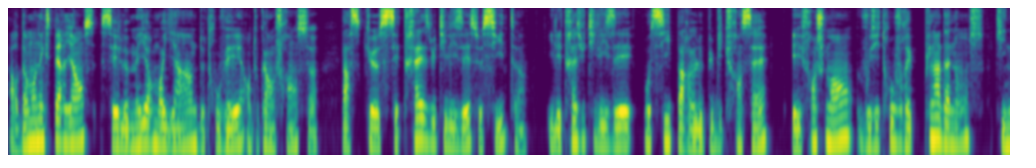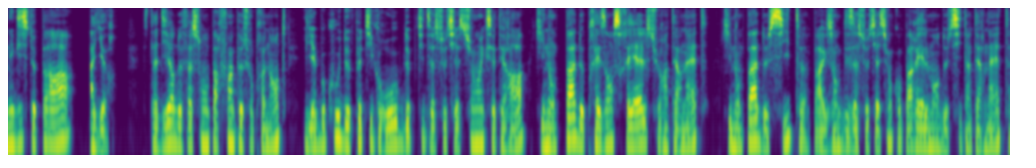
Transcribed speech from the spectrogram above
Alors dans mon expérience, c'est le meilleur moyen de trouver, en tout cas en France, parce que c'est très utilisé ce site, il est très utilisé aussi par le public français, et franchement, vous y trouverez plein d'annonces qui n'existent pas ailleurs. C'est-à-dire de façon parfois un peu surprenante, il y a beaucoup de petits groupes, de petites associations, etc., qui n'ont pas de présence réelle sur Internet, qui n'ont pas de site, par exemple des associations qui n'ont pas réellement de site internet,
